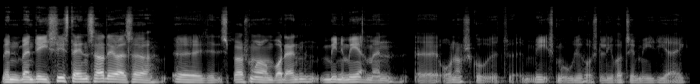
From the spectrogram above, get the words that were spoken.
men, men det i sidste ende, så er det jo altså øh, et spørgsmål om, hvordan minimerer man øh, underskuddet mest muligt hos Liberty Media. Ikke?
